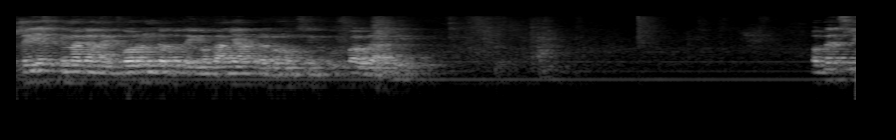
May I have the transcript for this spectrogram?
że jest wymagane kworum do podejmowania prawomocnych uchwał Rady. Obecnie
